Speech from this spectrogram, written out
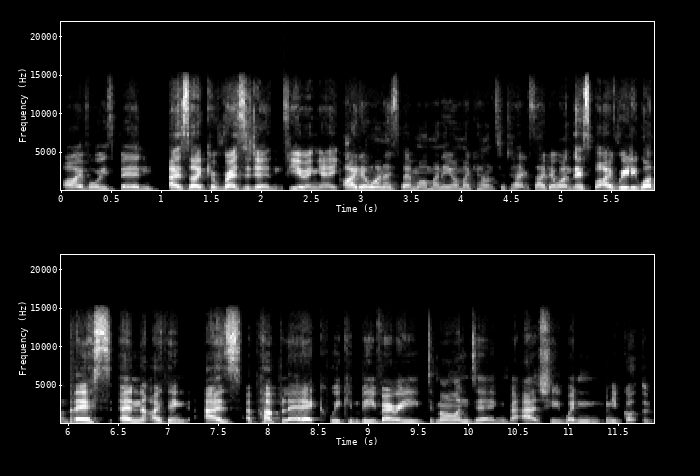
I've always been, as like a resident viewing it, I don't want to spend more money on my council tax. I don't want this, but I really want this. And I think as a public, we can be very demanding. But actually, when you've got the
